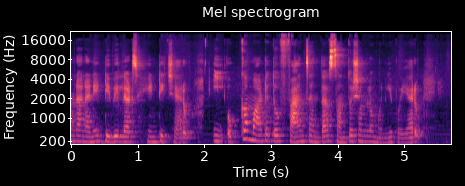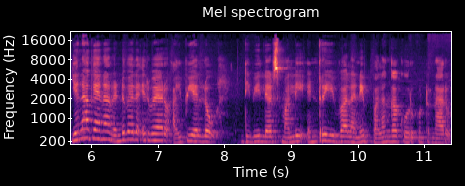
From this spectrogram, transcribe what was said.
ఉన్నానని డివిల్లర్స్ హింట్ ఇచ్చారు. ఈ ఒక్క మాటతో ఫ్యాన్స్ అంతా సంతోషంలో మునిగిపోయారు. ఎలాగైనా రెండు వేల ఇరవై ఆరు ఐపీఎల్లో డివిలియర్స్ మళ్ళీ ఎంట్రీ ఇవ్వాలని బలంగా కోరుకుంటున్నారు.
